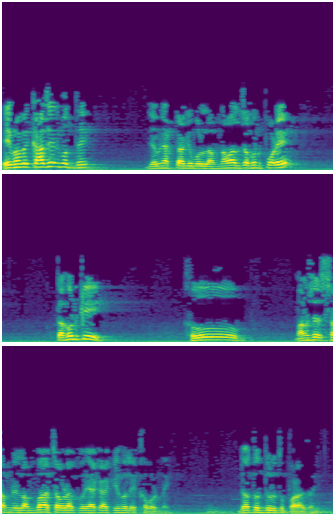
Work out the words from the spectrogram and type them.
এভাবে কাজের মধ্যে, যেমন একটা আগে বললাম, নামাজ যখন পড়ে তখন কি? খুব মানুষের সামনে লম্বা চওড়া করে একাকি হলে খবর নেই। যত দ্রুত পড়া যায়।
